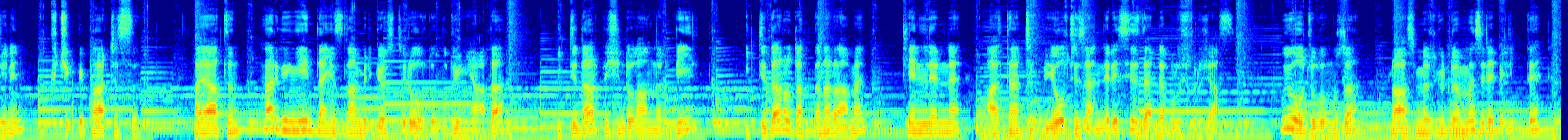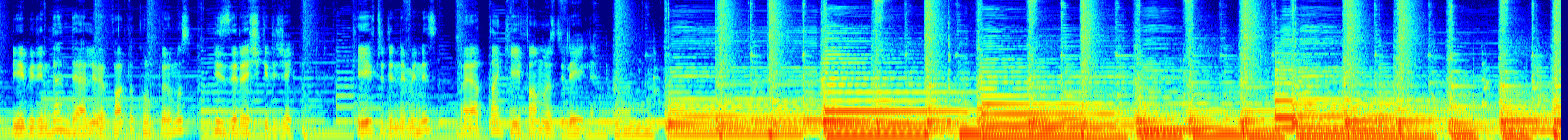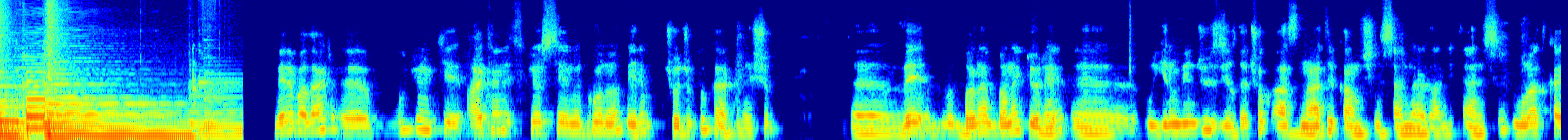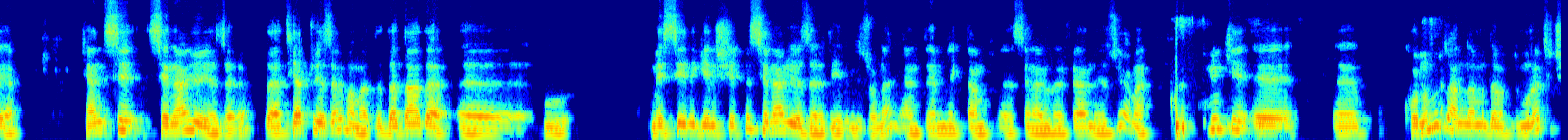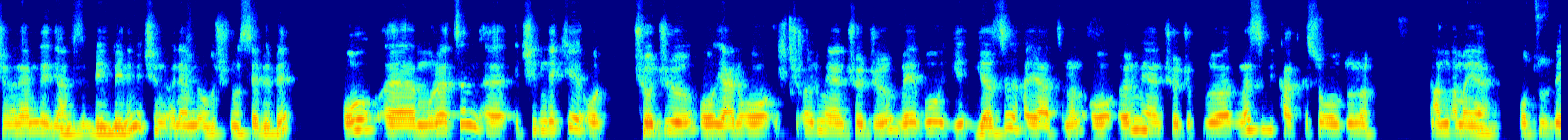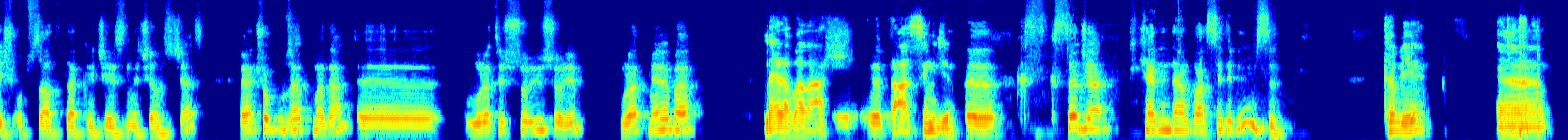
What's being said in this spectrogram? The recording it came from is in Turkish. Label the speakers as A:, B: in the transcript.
A: projenin küçük bir parçası. Hayatın her gün yeniden yazılan bir gösteri olduğu bu dünyada iktidar peşinde olanları değil, iktidar odaklarına rağmen kendilerine alternatif bir yol çizenleri sizlerle buluşturacağız. Bu yolculuğumuza Rasim Özgür Dönmez ile birlikte birbirinden değerli ve farklı konuklarımız bizlere eşlik edecek. Keyifli dinlemeniz, hayattan keyif almanız dileğiyle.
B: Merhabalar. Ee, bugünkü alternatif gösterinin konu benim çocukluk arkadaşım. Ee, ve bana bana göre e, bu 21. yüzyılda çok az nadir kalmış insanlardan bir tanesi Murat Kaya. Kendisi senaryo yazarı, da tiyatro yazarı ama da, da daha da e, bu mesleğini genişletme senaryo yazarı diyelim biz ona. Yani reklam e, senaryoları falan da yazıyor ama bugünkü konumuz anlamında Murat için önemli, yani bizim benim için önemli oluşunun sebebi o e, Murat'ın e, içindeki o çocuğu, o yani o hiç ölmeyen çocuğu ve bu yazı hayatının o ölmeyen çocukluğa nasıl bir katkısı olduğunu anlamaya 35-36 dakika içerisinde çalışacağız. Ben çok uzatmadan e, Murat'a şu soruyu sorayım. Murat merhaba.
C: Merhabalar e, Rasim'cim.
B: E, kısaca kendinden bahsedebilir misin?
C: Tabii. E,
